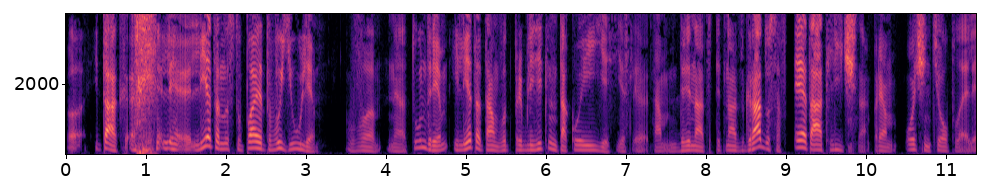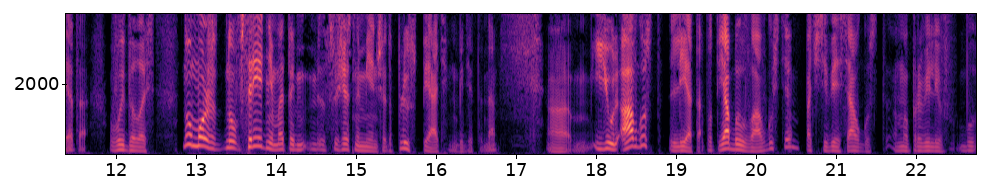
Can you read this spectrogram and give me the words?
Э, итак, лето наступает в июле, в э, тундре, и лето там вот приблизительно такое и есть. Если там 12-15 градусов, это отлично, прям очень теплое лето выдалось. Ну, может, ну, в среднем это существенно меньше, это плюс 5 где-то, да. А, июль-август, лето. Вот я был в августе, почти весь август мы провели, в,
